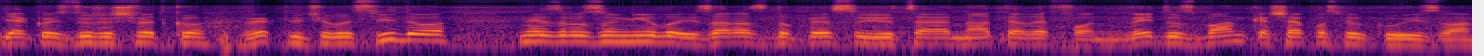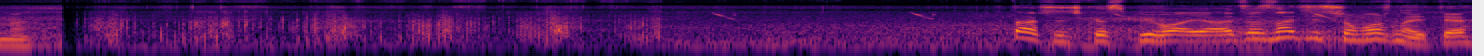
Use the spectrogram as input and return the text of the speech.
якось дуже швидко виключилось відео незрозуміло і зараз дописую це на телефон. Вийду з банка, ще поспілкуюсь з вами. Пташечка співає, а це значить, що можна йти.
